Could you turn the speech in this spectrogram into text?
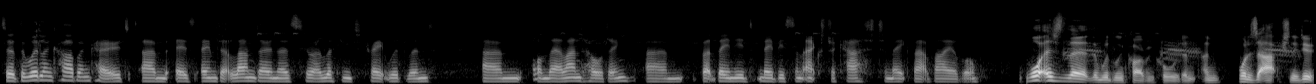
So the Woodland Carbon Code um, is aimed at landowners who are looking to create woodland um, on their landholding, um, but they need maybe some extra cash to make that viable. What is the, the Woodland Carbon Code and, and what does it actually do?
